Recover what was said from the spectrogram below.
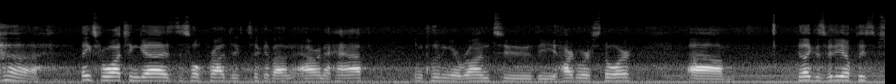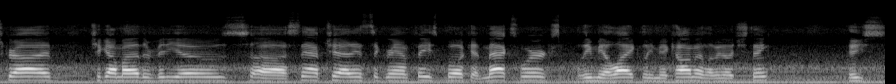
Thanks for watching, guys. This whole project took about an hour and a half, including a run to the hardware store. Um, if you like this video, please subscribe. Check out my other videos, uh, Snapchat, Instagram, Facebook at MaksWerks. Leave me a like, leave me a comment, let me know what you think. Peace.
